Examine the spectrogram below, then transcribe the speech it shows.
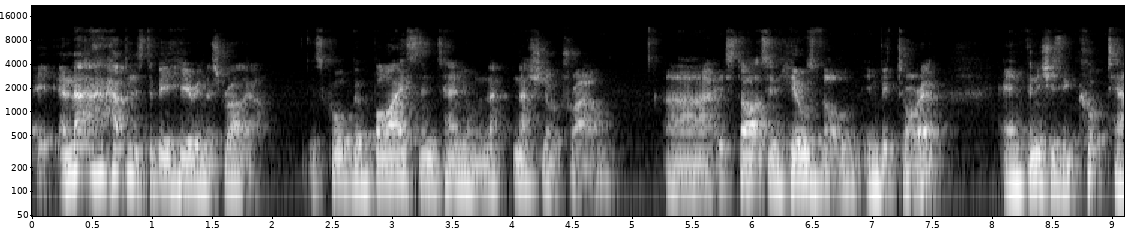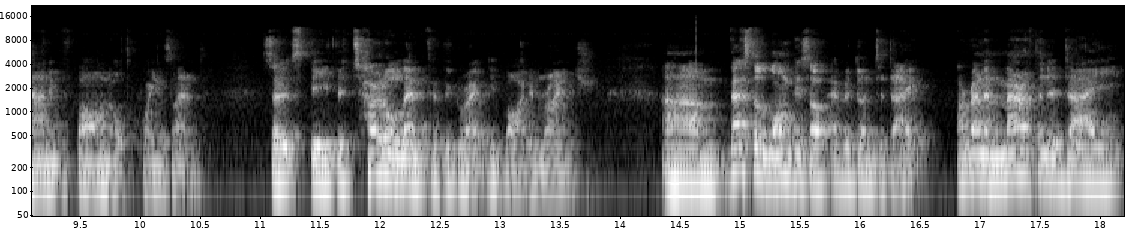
and that happens to be here in Australia. It's called the Bicentennial Na- National Trail. Uh, it starts in Healesville in Victoria and finishes in Cooktown in far north Queensland. So it's the, the total length of the Great Dividing Range. Um, that's the longest I've ever done to date. I ran a marathon a day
